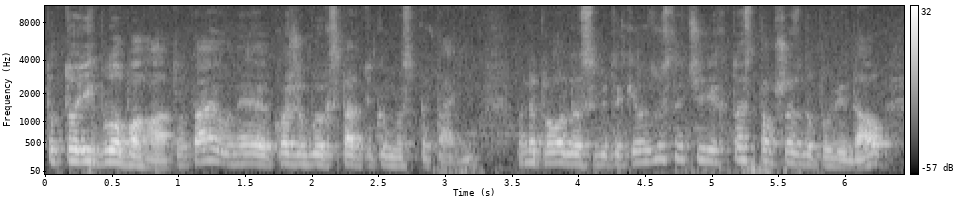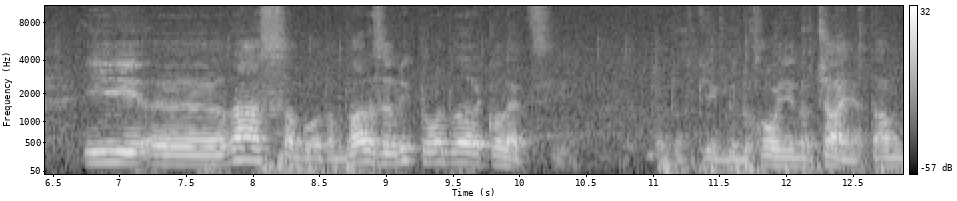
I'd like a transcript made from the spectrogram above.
Тобто їх було багато, та? вони, кожен був експерт в якомусь питанні. Вони проводили собі такі зустрічі, і хтось там щось доповідав. І е, раз або там два рази в рік проводили реколекції. Тобто такі якби духовні навчання. Там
